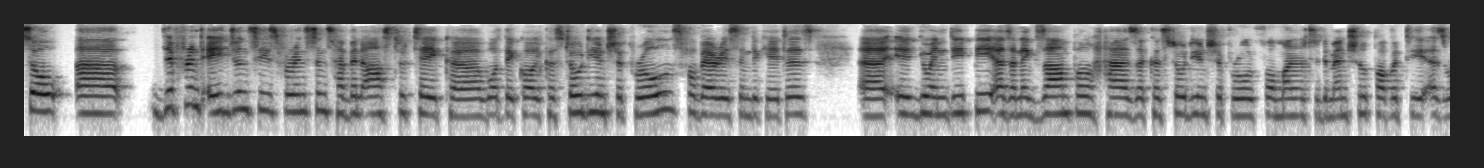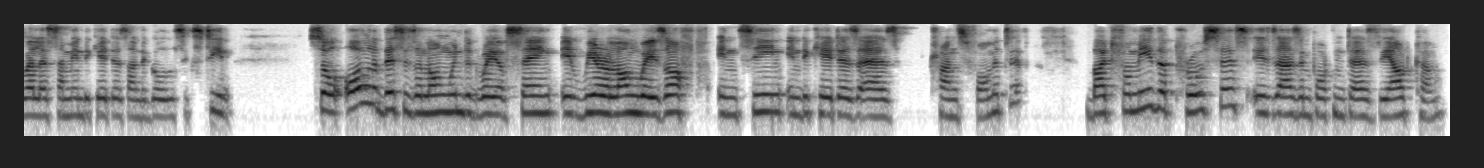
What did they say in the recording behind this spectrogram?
So uh, different agencies, for instance, have been asked to take uh, what they call custodianship roles for various indicators. Uh, UNDP, as an example, has a custodianship role for multidimensional poverty, as well as some indicators under Goal 16. So all of this is a long-winded way of saying we're a long ways off in seeing indicators as transformative. But for me, the process is as important as the outcome.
